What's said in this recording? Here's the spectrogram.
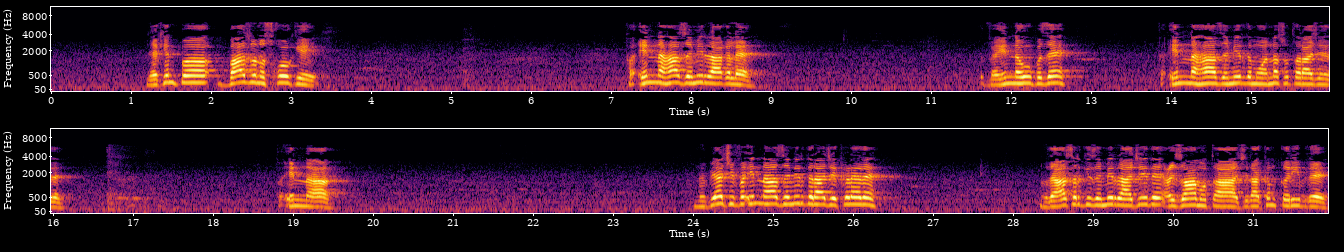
لیکن په بعضو نسخو کې فانها ضمیر راغله فانه پزه فانها ضمیر د مؤنث تراجه ده فانها نو بیا چې فانها ضمیر دراجه کړه ده نو دا عصر کې ضمیر راجی دی عظام ته چې دا کم قریب دی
